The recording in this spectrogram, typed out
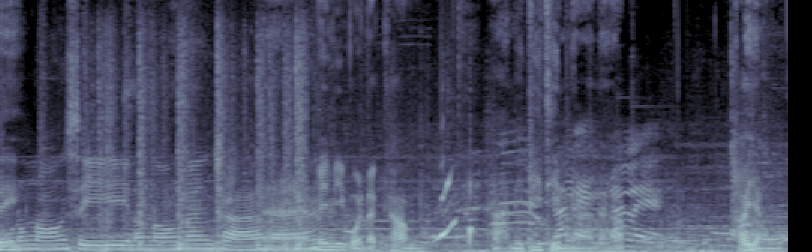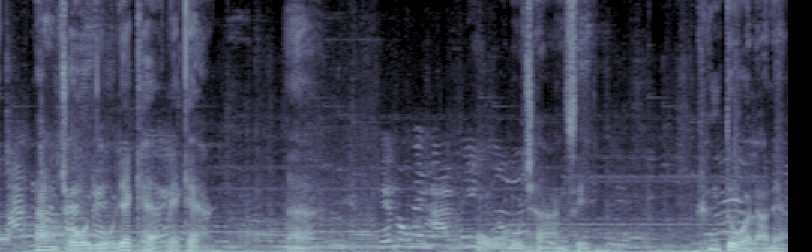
ยดูน้องๆสิน้องๆนั่งช้างนะไม่มีบทนักคำอ่านี่พี่ทีมงานนะครับก็ยังนั่งโชว์อยู่เรียกแขกเรียกแขกอ่าโอ้ดูช้างสิครึ่งตัวแล้วเนี่ย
